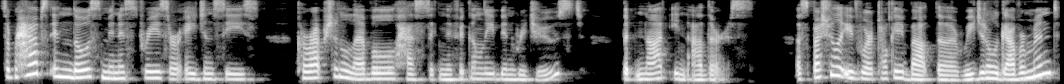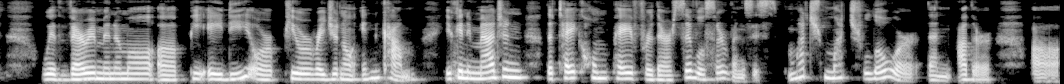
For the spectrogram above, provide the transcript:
So perhaps in those ministries or agencies, corruption level has significantly been reduced, but not in others especially if we're talking about the regional government with very minimal uh, PAD or pure regional income. You can imagine the take home pay for their civil servants is much, much lower than other uh,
